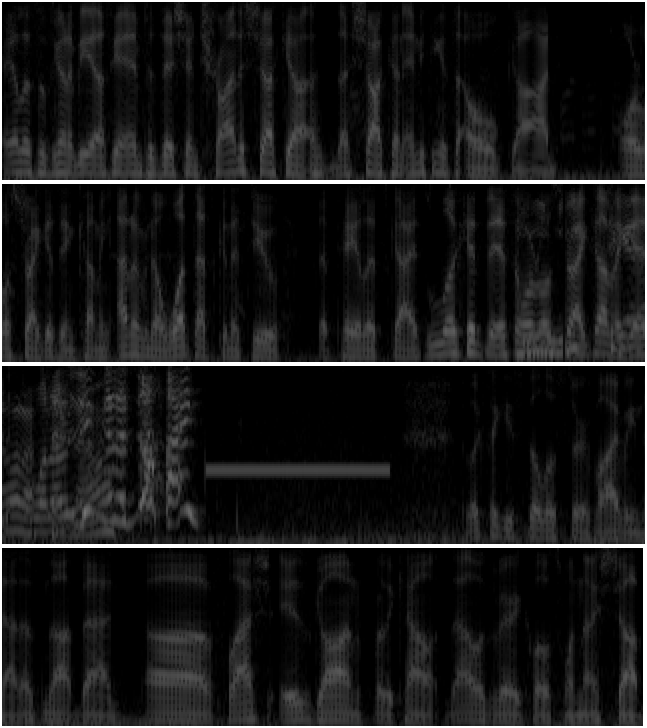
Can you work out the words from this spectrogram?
Payless is going to be uh, in position, trying to shotgun, uh, shotgun anything. Is oh, God. Orbital Strike is incoming. I don't even know what that's going to do The Payless, guys. Look at this. Orbital Strike coming in. out of One there of- he's going to die. It looks like he's still surviving that. That's not bad. Uh, Flash is gone for the count. That was a very close one. Nice job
